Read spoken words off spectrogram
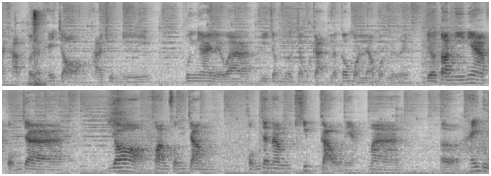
นะครับ เปิดให้จองพาชุดนี้พูดง่ายเลยว่ามีจำนวนจำกัดแล้วก็หมดแล้วหมดเลย เดี๋ยวตอนนี้เนี่ยผมจะย่อความทรงจำผมจะนำคลิปเก่าเนี่ยมา ให้ดู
